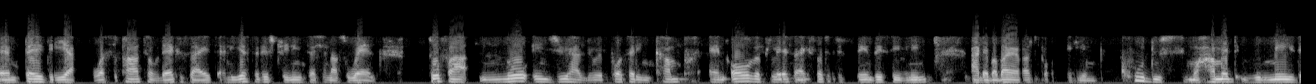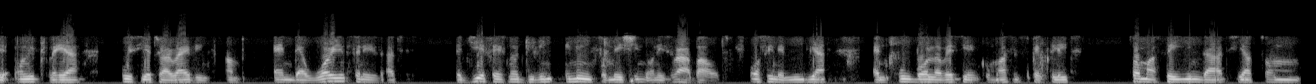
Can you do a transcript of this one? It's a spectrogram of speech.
um, Thursday, yeah, was part of the exercise and yesterday's training session as well. So far, no injury has been reported in camp, and all the players are expected to train this evening at the Baba Yara Sports Stadium. Kudus Mohammed remains the only player who is yet to arrive in camp. And the worrying thing is that the GFA is not giving any information on his whereabouts, forcing the media and football lovers here in Kumasi to speculate. Some are saying that he has some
